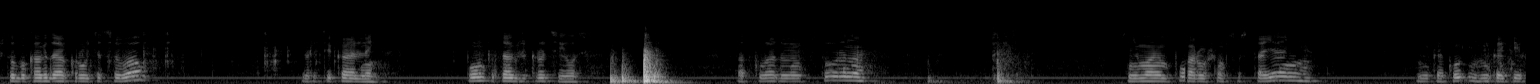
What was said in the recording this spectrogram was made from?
Чтобы когда крутится вал вертикальный, помпа также крутилась. Откладываем в сторону. Снимаем по хорошем состоянии. Никакой, никаких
